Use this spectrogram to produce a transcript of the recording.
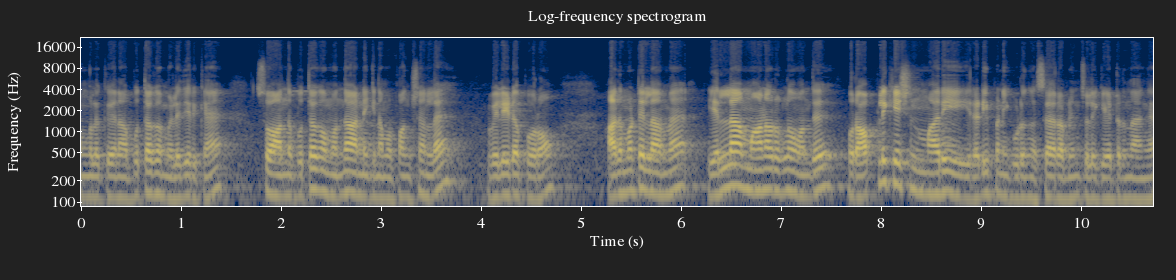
உங்களுக்கு நான் புத்தகம் எழுதியிருக்கேன். ஸோ அந்த புத்தகம் வந்து அன்றைக்கி நம்ம ஃபங்க்ஷனில் வெளியிட போகிறோம் அது மட்டும் இல்லாமல் எல்லா மாணவர்களும் வந்து ஒரு அப்ளிகேஷன் மாதிரி ரெடி பண்ணி கொடுங்க சார் அப்படின்னு சொல்லி கேட்டிருந்தாங்க.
